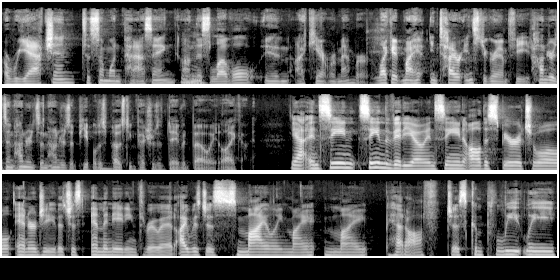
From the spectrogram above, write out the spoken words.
a reaction to someone passing mm-hmm. on this level and I can't remember. Like at my entire Instagram feed, hundreds and hundreds and hundreds of people just posting pictures of David Bowie. Like yeah, and seeing seeing the video and seeing all the spiritual energy that's just emanating through it, I was just smiling my my head off, just completely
